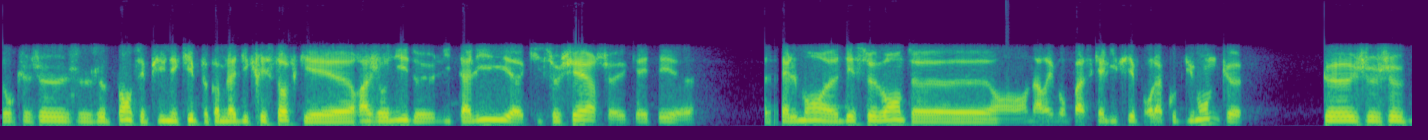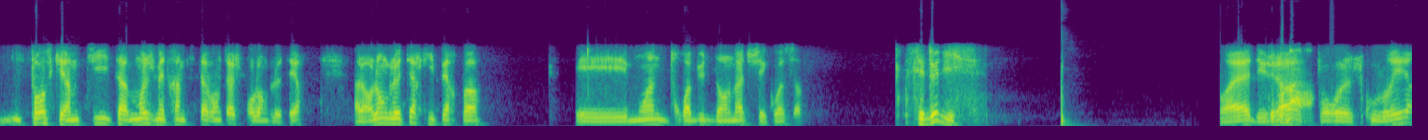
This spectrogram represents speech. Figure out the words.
donc je, je, je, pense, et puis une équipe, comme l'a dit Christophe, qui est euh, rajeunie de l'Italie, euh, qui se cherche, euh, qui a été tellement décevante en n'arrivant pas à se qualifier pour la Coupe du Monde que, que je, je pense qu'il y a un petit... Moi, je mettrais un petit avantage pour l'Angleterre. Alors l'Angleterre qui perd pas, et moins de 3 buts dans le match, c'est quoi ça? C'est 2-10. Ouais, déjà, hein. pour se couvrir.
